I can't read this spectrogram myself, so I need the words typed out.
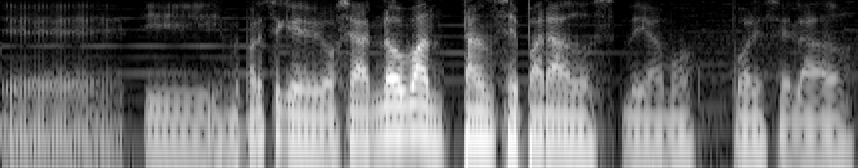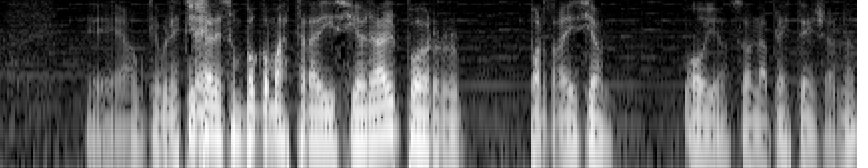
eh, y me parece que, o sea, no van tan separados, digamos, por ese lado. Eh, aunque PlayStation Sí. es un poco más tradicional por, por tradición. Obvio, son la PlayStation, ¿no?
